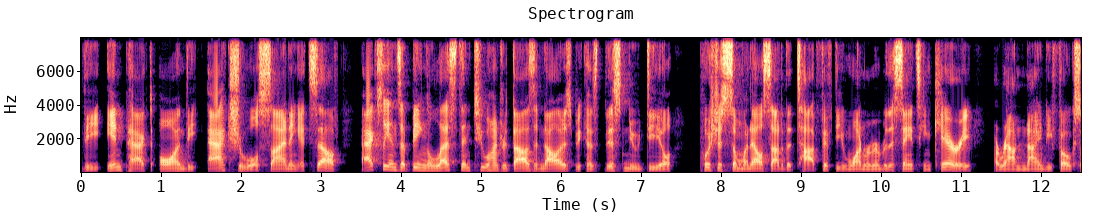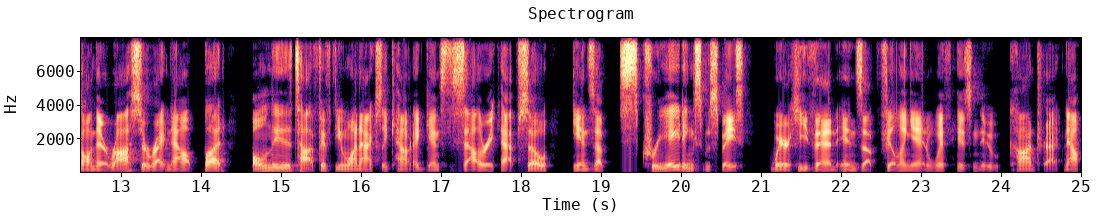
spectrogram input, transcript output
the impact on the actual signing itself actually ends up being less than $200,000 because this new deal pushes someone else out of the top 51. Remember, the Saints can carry around 90 folks on their roster right now, but only the top 51 actually count against the salary cap. So he ends up creating some space where he then ends up filling in with his new contract. Now,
